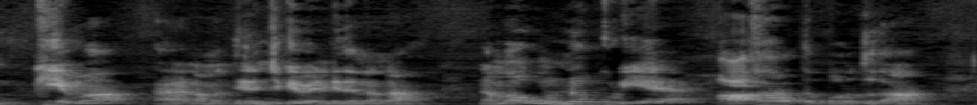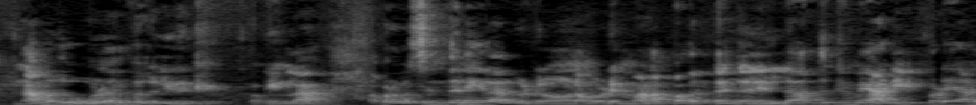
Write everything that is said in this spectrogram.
முக்கியமாக நம்ம தெரிஞ்சுக்க வேண்டியது என்னன்னா நம்ம உண்ணக்கூடிய ஆகாரத்தை பொறுத்து தான் நமது உணர்வுகள் இருக்குது ஓகேங்களா? அப்புறம் சிந்தனைகளாக இருக்கட்டும் நம்மளுடைய மனப்பதட்டங்கள் எல்லாத்துக்குமே அடிப்படையான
